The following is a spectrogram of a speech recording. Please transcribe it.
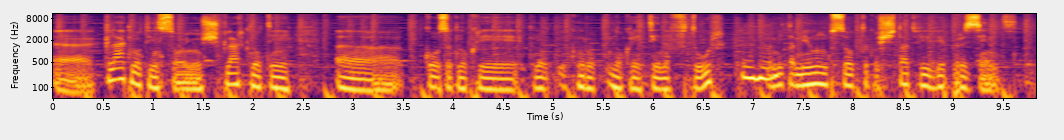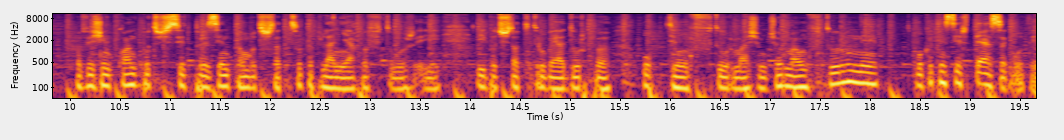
Ah, claro que não tem sonhos, claro que não tem ah, coisa que não queria, que não, que não, queria ter no futuro, mas mim também é uma pessoa que eu gostar de viver presente. De vez em quando podes ser presente, então podes estar só a planear para o futuro e, e podes estar a trabalhar duro para obter um futuro mais melhor, mas um futuro nem porque eu tenho certeza que vou ter.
